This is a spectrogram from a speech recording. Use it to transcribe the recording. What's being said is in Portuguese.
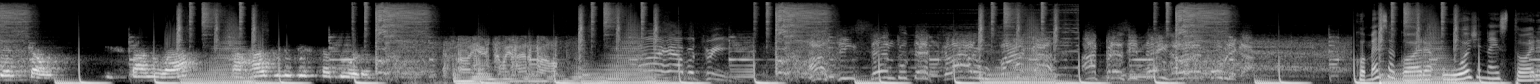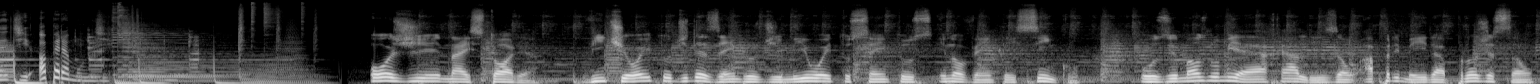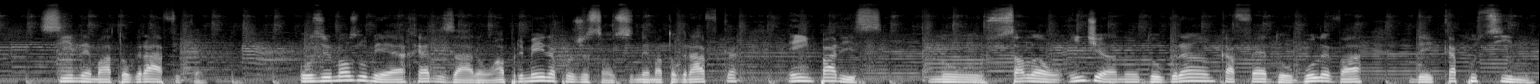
Atenção, está no ar a Rádio Libertadora. Assim sendo, declaro vaga a presidência da República. Começa agora o Hoje na História de Ópera Mundi. Hoje na História, 28 de dezembro de 1895 os irmãos Lumière realizam a primeira projeção cinematográfica. Os irmãos Lumière realizaram a primeira projeção cinematográfica em Paris, no Salão Indiano do Grand Café do Boulevard de Capucines,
